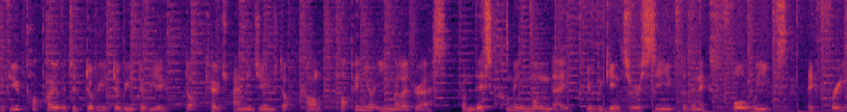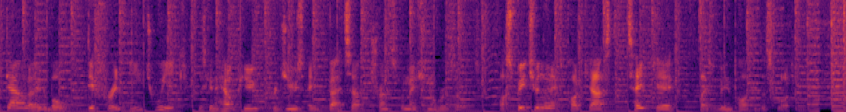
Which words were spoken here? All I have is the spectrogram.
If you pop over to www.coachandyjames.com, pop in your email address, from this coming Monday, you'll begin to receive for the next four weeks a free download downloadable, different each week, that's going to help you produce a better transformational result. I'll speak to you in the next podcast. Take care. Thanks for being part of the squad.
